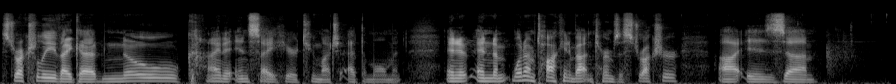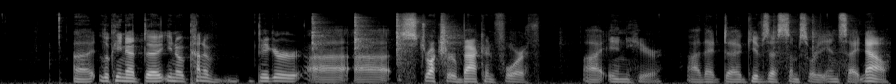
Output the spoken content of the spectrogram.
structurally like uh, no kind of insight here too much at the moment. And it, and um, what i'm talking about in terms of structure uh, is um, uh, looking at the you know kind of bigger uh, uh, structure back and forth in here Uh, that uh, gives us some sort of insight. Now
